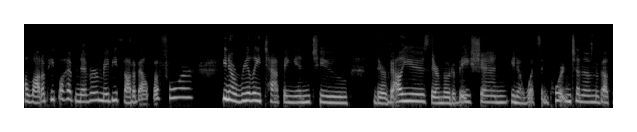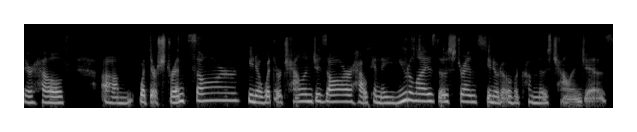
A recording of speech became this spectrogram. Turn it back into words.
a lot of people have never maybe thought about before, you know, really tapping into their values, their motivation, you know, what's important to them about their health, um, what their strengths are, you know, what their challenges are, how can they utilize those strengths, you know, to overcome those challenges.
